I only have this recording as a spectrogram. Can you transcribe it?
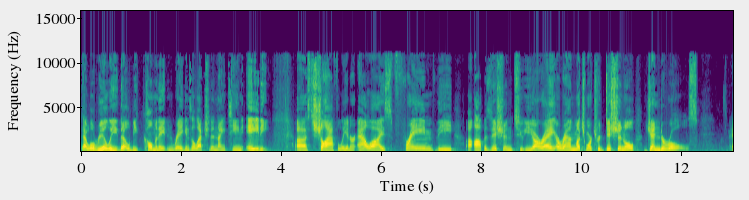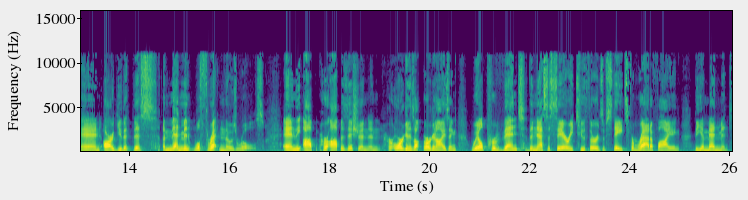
that will really that will be culminate in Reagan's election in 1980. Uh, Schlafly and her allies frame the uh, opposition to ERA around much more traditional gender roles and argue that this amendment will threaten those roles. And op- her opposition and her organiz- organizing will prevent the necessary two thirds of states from ratifying the amendment.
